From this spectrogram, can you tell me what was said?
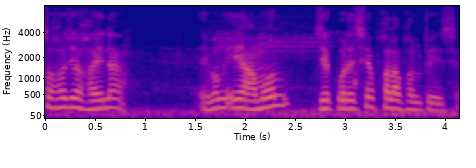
সহজে হয় না এবং এই আমল যে করেছে ফলাফল পেয়েছে।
